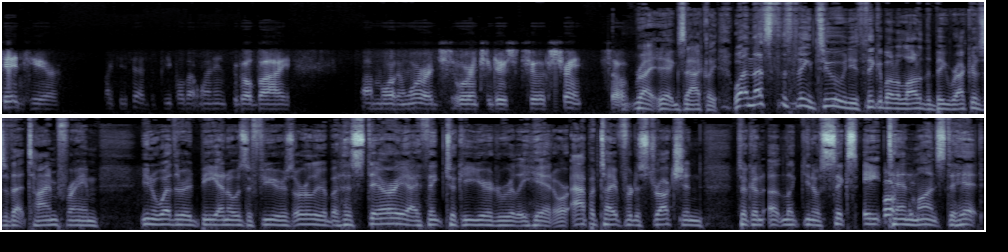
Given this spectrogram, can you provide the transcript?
did hear, like you said, the people that went in to go buy uh, more than words were introduced to Extreme. So Right, exactly. Well, and that's the thing too. When you think about a lot of the big records of that time frame, you know, whether it be I know it was a few years earlier, but Hysteria I think took a year to really hit, or Appetite for Destruction took an, uh, like you know six, eight, ten months to hit,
